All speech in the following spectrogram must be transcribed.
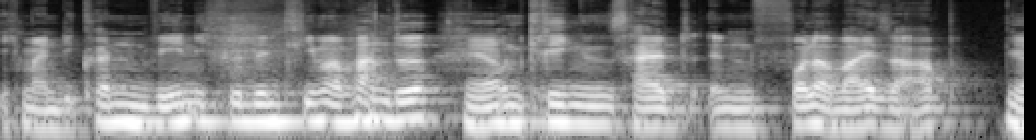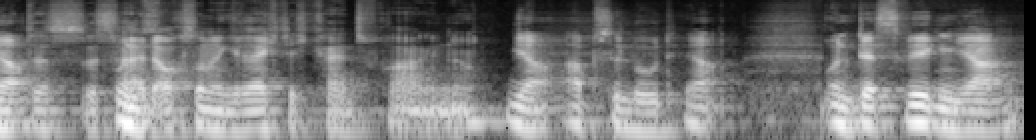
ich meine, die können wenig für den Klimawandel ja. und kriegen es halt in voller Weise ab. Ja. Das ist halt auch so eine Gerechtigkeitsfrage. Ne? Ja, absolut, ja. Und deswegen, ja.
